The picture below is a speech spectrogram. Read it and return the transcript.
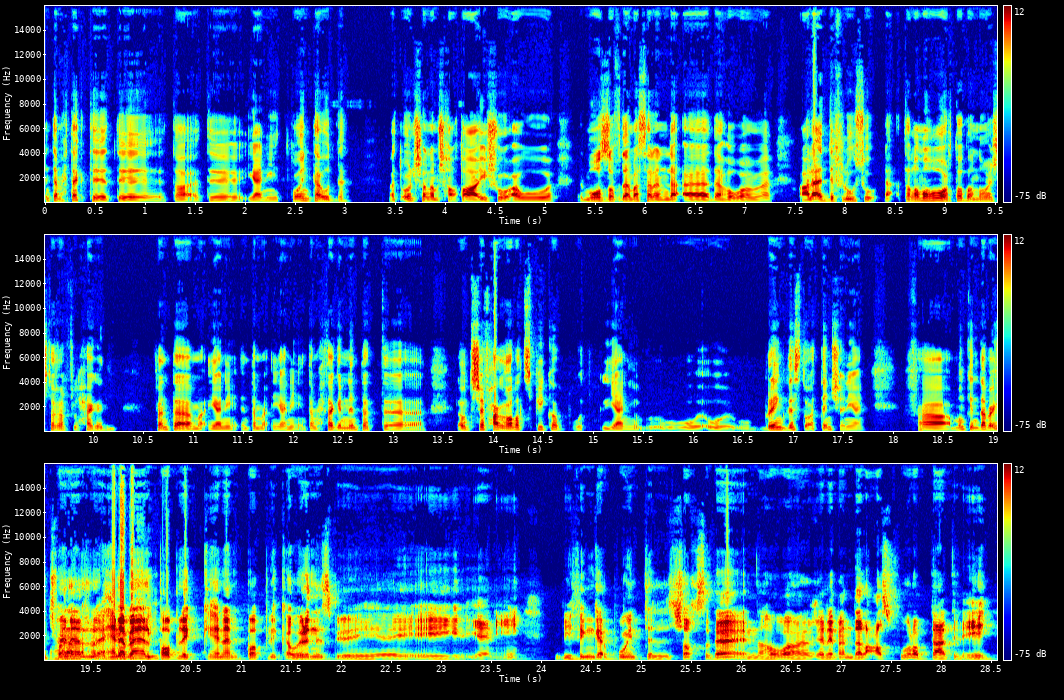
أنت محتاج ت يعني ت point out ده. ما تقولش أنا مش هقطع عيشه أو الموظف ده مثلا لأ ده هو على قد فلوسه. لأ طالما هو ارتضى إن هو يشتغل في الحاجة دي فأنت يعني أنت يعني أنت محتاج إن أنت ت... لو أنت شايف حاجة غلط speak up يعني و bring this to attention يعني. فممكن ده بعيد شوية إحنا ال- هنا بقى فيه. ال public هنا ال public awareness بي يعني إيه بي finger point الشخص ده إن هو غالبا ده العصفورة بتاعت الإيه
